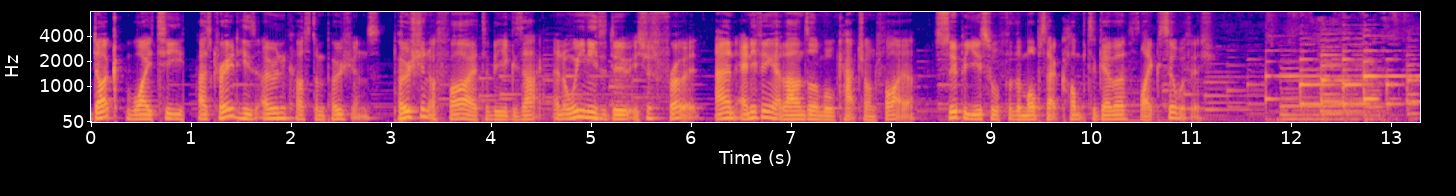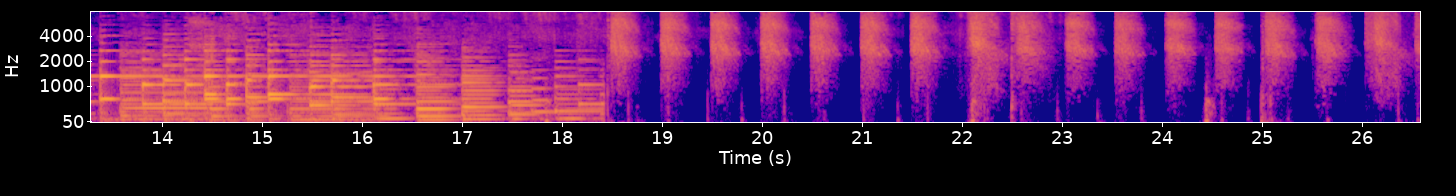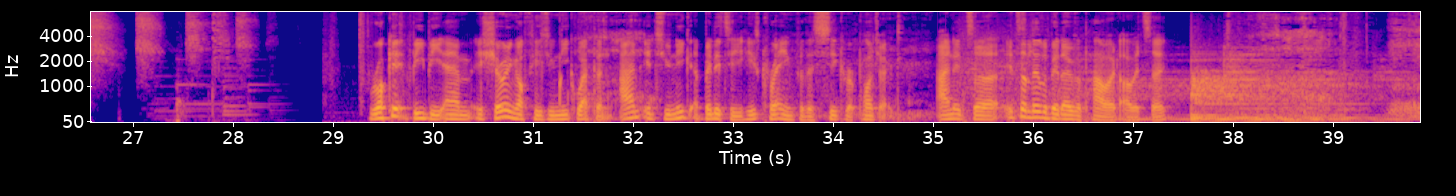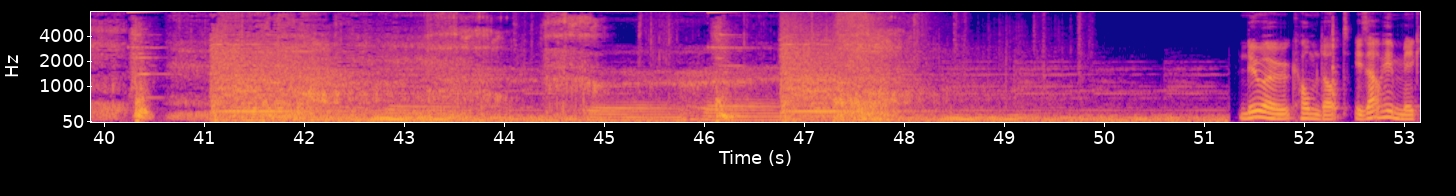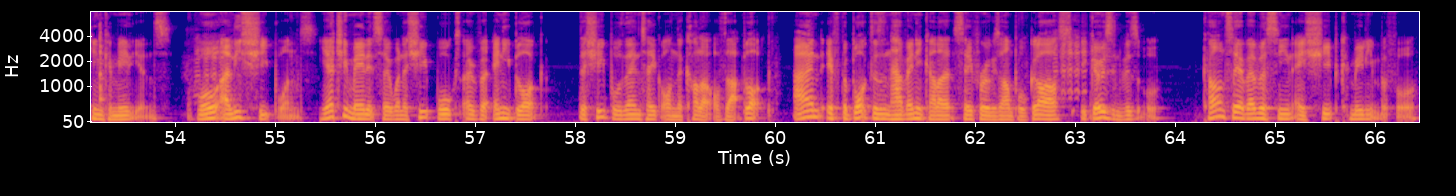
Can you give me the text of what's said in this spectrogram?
Duck YT has created his own custom potions. Potion of fire to be exact, and all you need to do is just throw it, and anything it lands on will catch on fire. Super useful for the mobs that clump together like silverfish. Rocket BBM is showing off his unique weapon and its unique ability he's creating for this secret project. And it's a, it's a little bit overpowered I would say. Nuo Comdot is out here making chameleons. Well, at least sheep ones. He actually made it so when a sheep walks over any block, the sheep will then take on the color of that block. And if the block doesn't have any color, say for example glass, it goes invisible. Can't say I've ever seen a sheep chameleon before.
